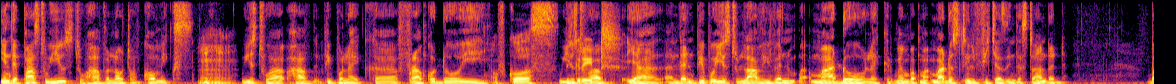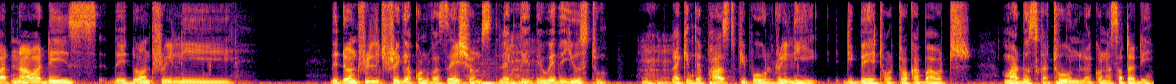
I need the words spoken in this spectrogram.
in the past we used to have a lot of comics. Mm-hmm. We used to have, have people like uh, Frank Odoi. Of course. We used great. to have yeah, and then people used to love even Maddo. Like remember, Ma- Maddo still features in the Standard, but nowadays they don't really they don't really trigger conversations like the, mm-hmm. the way they used to. Mm-hmm. Like in the past, people would really debate or talk about Maddo's cartoon like on a Saturday.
